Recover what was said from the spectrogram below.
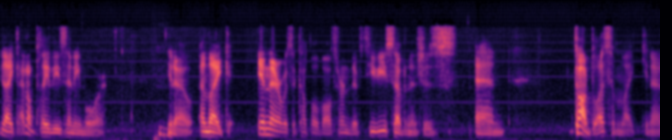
like I don't play these anymore, you know, and like in there was a couple of alternative TV seven inches, and God bless him, like you know,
